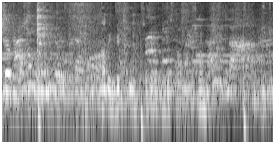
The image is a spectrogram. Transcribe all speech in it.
들어본 거 처음 봤어. 나도 이렇게 제대로 먹었어. 처음.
